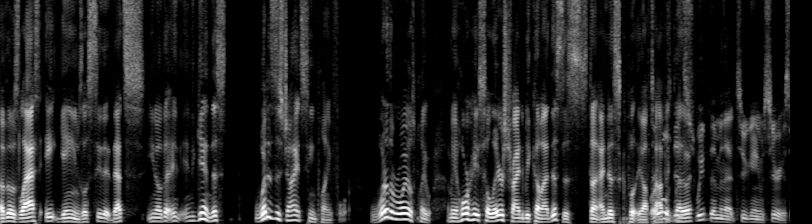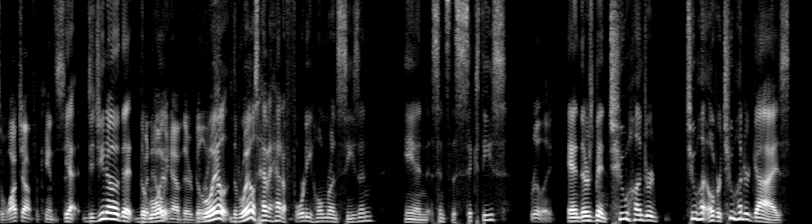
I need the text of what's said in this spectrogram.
of those last eight games. Let's see that that's you know that, and again, this what is this Giants team playing for? What are the Royals playing for? I mean, Jorge Soler's trying to become. This is I know this is completely off Royals topic. did by the way. sweep them in that two game series, so watch out for Kansas City. Yeah. Did you know that the but now Royal, have their the ability. Royal the Royals haven't had a 40 home run season in since the 60s, really, and there's been 200, 200 over 200 guys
